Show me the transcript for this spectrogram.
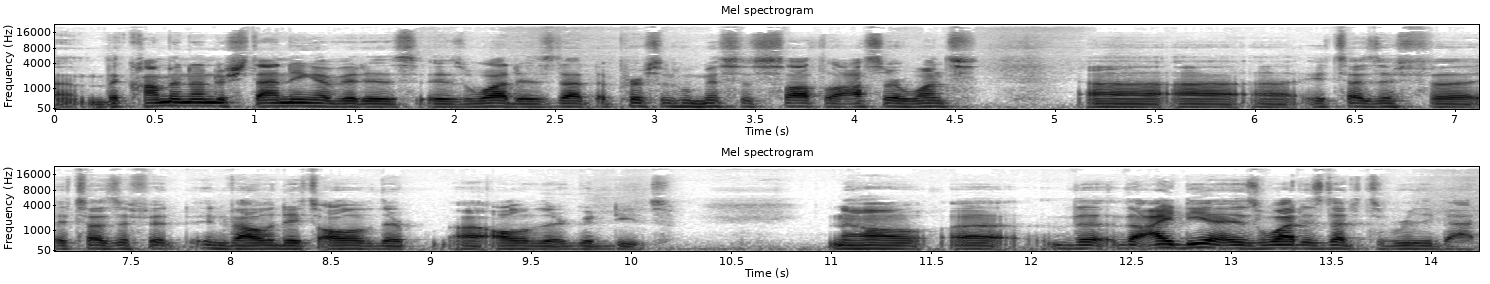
um, the common understanding of it is is what is that a person who misses Salat al Asr once, uh, uh, uh, it's as if uh, it's as if it invalidates all of their uh, all of their good deeds. Now, uh, the the idea is what is that it's really bad.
